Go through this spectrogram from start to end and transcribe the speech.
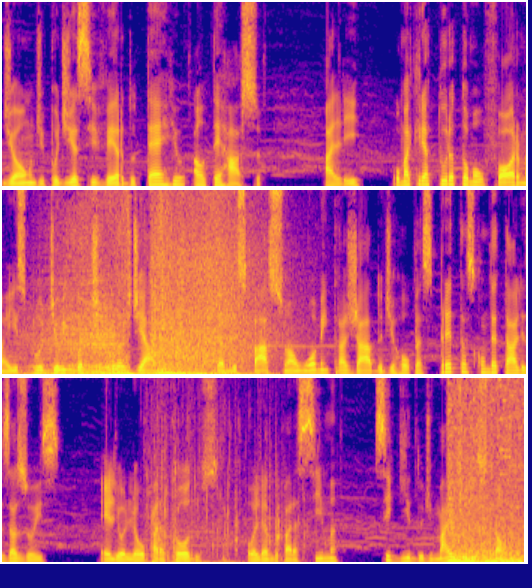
de onde podia-se ver do térreo ao terraço. Ali, uma criatura tomou forma e explodiu em gotículas de água, dando espaço a um homem trajado de roupas pretas com detalhes azuis. Ele olhou para todos, olhando para cima, seguido de mais um estrondo.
